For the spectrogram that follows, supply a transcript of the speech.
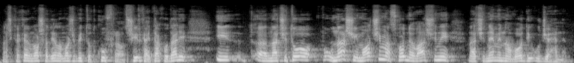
Znači, kad kažem loša djela, može biti od kufra, od širka i tako dalje. I, e, znači, to u našim očima, shodne vašini, znači, nemino vodi u džehennem.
